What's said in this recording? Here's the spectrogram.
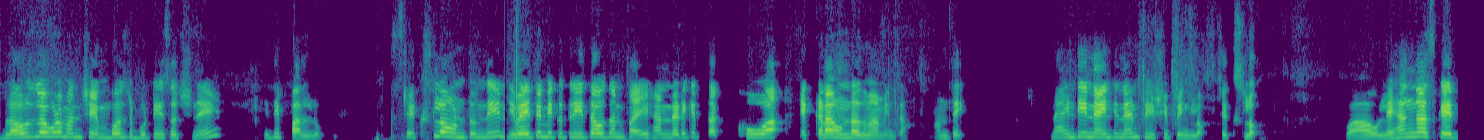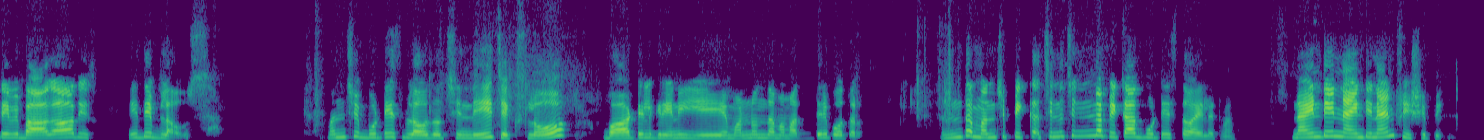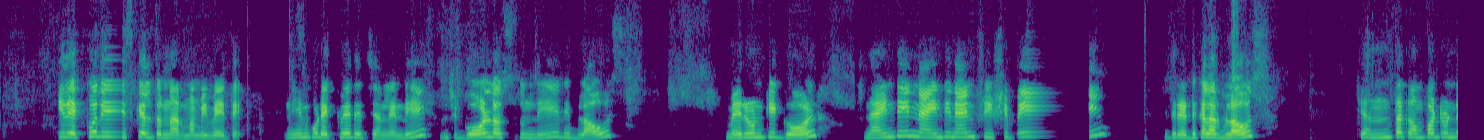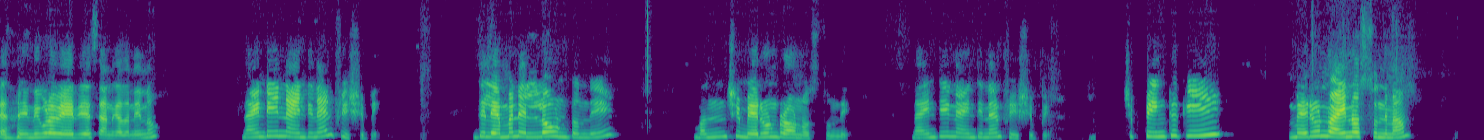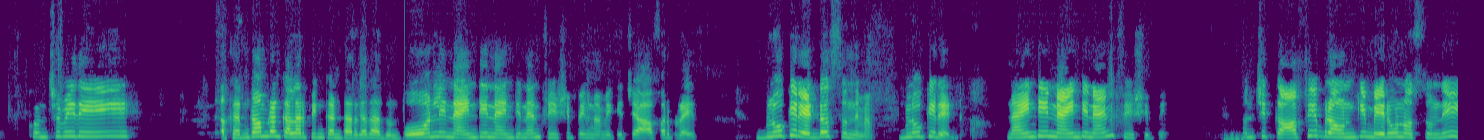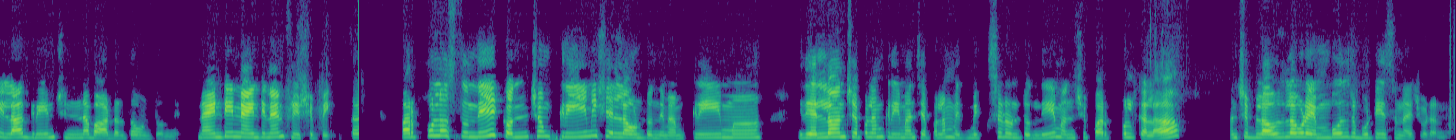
బ్లౌజ్లో కూడా మంచి ఎంబోస్డ్ బుటీస్ వచ్చినాయి. ఇది పళ్ళు. చెక్స్లో ఉంటుంది. ఇవైతే మీకు త్రీ థౌజండ్ ఫైవ్ హండ్రెడ్కి తక్కువ ఎక్కడా ఉండదు మ్యామ్ ఇంకా. అంతే. నైన్టీన్ నైన్టీ నైన్ ఫ్రీ షిప్పింగ్లో చెక్స్లో వావ్! లెహంగాస్కి అయితే ఇవి బాగా తీసు ఇది బ్లౌజ్. మంచి బుటీస్ బ్లౌజ్ వచ్చింది చెక్స్లో బాటిల్ గ్రీన్ ఏమన్నా ఉందా మ్యామ్? అద్దరిపోతారు. ఎంత మంచి పిక్ చిన్న చిన్న peacock బుటీస్తో highlight ma'am. Nineteen ninety nine free shipping ఇది ఎక్కువ తీసుకెళ్తున్నారు మ్యామ్ ఇవైతే. నేను కూడా ఎక్కువే తెచ్చానులేండి. మంచి గోల్డ్ వస్తుంది. ఇది blouse. మెరూన్కి gold. Nineteen ninety nine free shipping. ఇది రెడ్ కలర్ బ్లౌజ్. ఎంత కంఫర్ట్ ఉండేది. ఇది కూడా వేర్ చేశాను కదా నేను. Nineteen ninety nine free shipping. ఇది లెమన్ ఎల్లో ఉంటుంది. మంచి మెరూన్ బ్రౌన్ వస్తుంది. Nineteen ninety nine free shipping. పింక్కి మెరూన్ వైన్ వస్తుంది మ్యామ్ కొంచెం ఇది కనకాంబరం కలర్ పింక్ అంటారు కదా అది only nineteen ninety nine free shipping ma'am మీకు ఇచ్చే ఆఫర్ ప్రైస్. బ్లూకి రెడ్ వస్తుంది మ్యామ్. బ్లూకి red. Nineteen ninety nine free shipping. మంచి కాఫీ బ్రౌన్కి మెరూన్ వస్తుంది. ఇలా గ్రీన్ చిన్న బార్డర్తో ఉంటుంది. Nineteen ninety nine free shipping. Purple వస్తుంది. కొంచెం క్రీమిష్ ఎల్లో ఉంటుంది మ్యామ్. క్రీమ్ ఇది ఎల్లో అని చెప్పలేం క్రీమ్ అని చెప్పలేం. ఇది మిక్స్డ్ ఉంటుంది. మంచి పర్పుల్ కలర్. మంచి బ్లౌజ్లో కూడా ఎంబోజ్డ్ బుటీస్ ఉన్నాయి చూడండి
